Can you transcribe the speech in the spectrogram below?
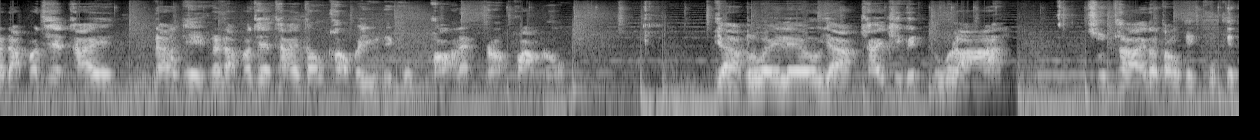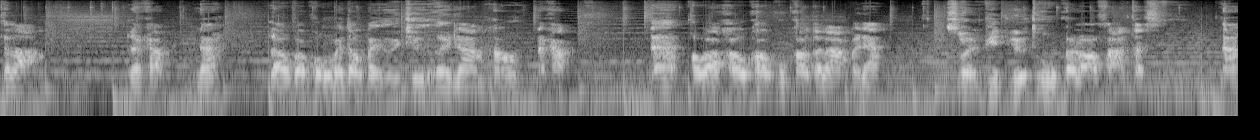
ระดับประเทศไทย นางเอกระดับประเทศไทยต้องเข้าไปอยู่ในคุกเพราะอะไรเพราะความโลภอยากรวยเร็วอยากใช้ชีวิตหรูหรา สุดท้ายก็ต้องติดคุกติดตารางนะครับนะเราก็คงไม่ต้องไปเอ่ยชื่อเอ่ยนามเขานะครับนะเพราะว่าเขาเข้าคุกเข้าตารางไปแล้วส่วนผิดหรือถูกก็รอศาลตัดสินนะ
